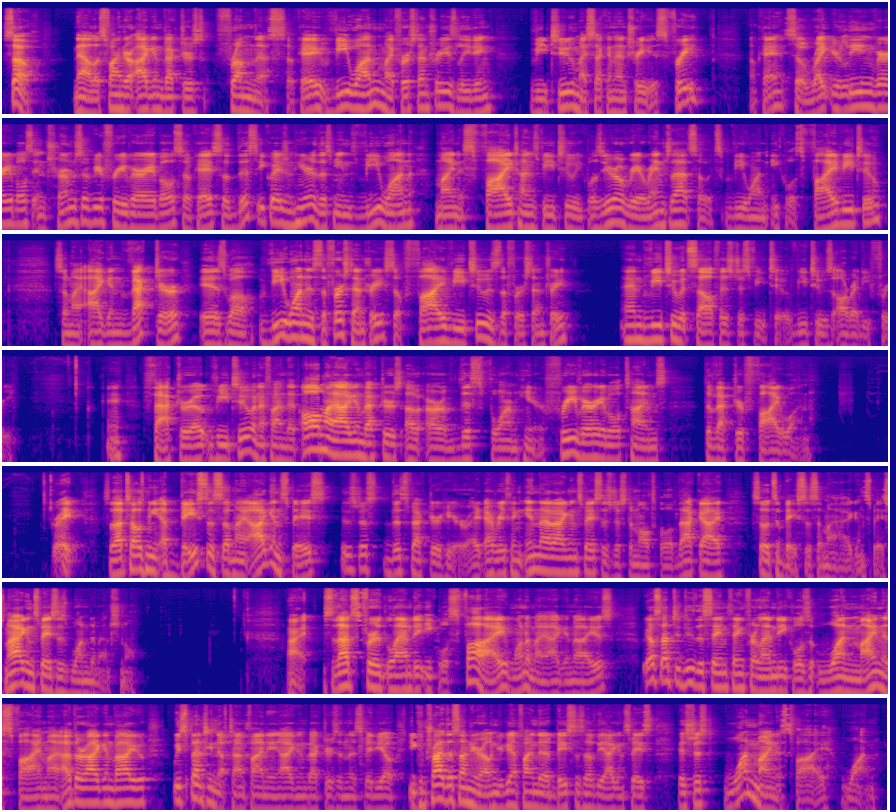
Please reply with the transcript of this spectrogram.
so now let's find our eigenvectors from this, okay? V1, my first entry is leading. V2, my second entry is free. Okay, so write your leading variables in terms of your free variables. Okay, so this equation here, this means v1 minus phi times v2 equals 0. Rearrange that, so it's v1 equals phi v2. So my eigenvector is, well, v1 is the first entry, so phi v2 is the first entry, and v2 itself is just v2. v2 is already free. Okay, factor out v2, and I find that all my eigenvectors are, are of this form here. Free variable times the vector phi 1. Great. So that tells me a basis of my eigenspace is just this vector here, right? Everything in that eigenspace is just a multiple of that guy, so it's a basis of my eigenspace. My eigenspace is one-dimensional. All right, so that's for lambda equals phi, one of my eigenvalues. We also have to do the same thing for lambda equals 1 minus phi, my other eigenvalue. We spent enough time finding eigenvectors in this video. You can try this on your own. You're going to find the basis of the eigenspace is just 1 minus phi, 1.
